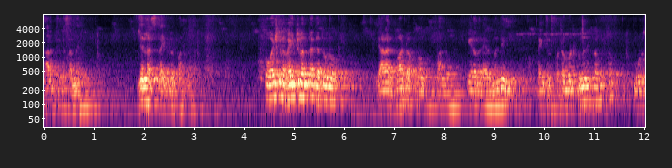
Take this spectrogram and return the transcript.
సార్వత్రిక సమ్మెలో జనరల్ స్ట్రైక్లో పాల్గొన్నారు. ఒకవైపున రైతులంతా గతంలో ఏడాది పాటు అప్పుడు వాళ్ళు ఏడు వందల యాభై మంది రైతులు పుట్టగొట్టుకున్నది ప్రభుత్వం. మూడు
